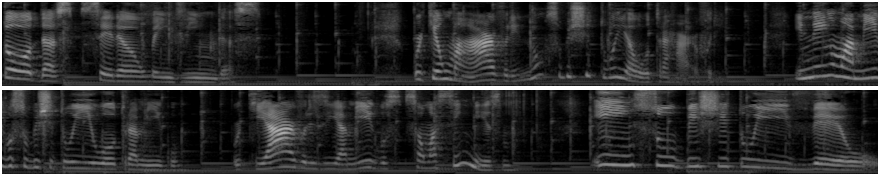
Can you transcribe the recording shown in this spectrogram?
todas serão bem-vindas. Porque uma árvore não substitui a outra árvore. E nem um amigo substitui o outro amigo. Porque árvores e amigos são assim mesmo. Insubstituível.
